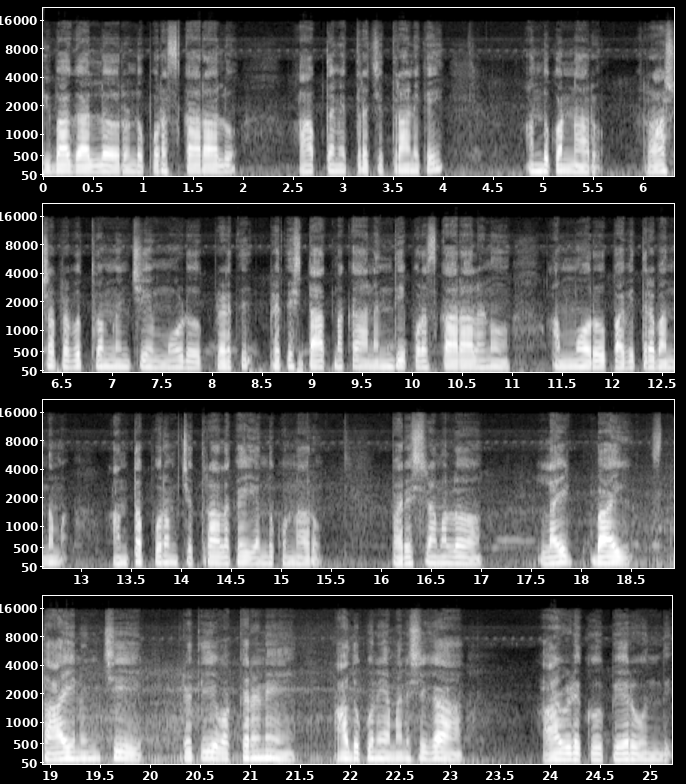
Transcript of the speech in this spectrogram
విభాగాల్లో రెండు పురస్కారాలు ఆప్తమిత్ర చిత్రానికై అందుకున్నారు. రాష్ట్ర ప్రభుత్వం నుంచి మూడు ప్రతి ప్రతిష్టాత్మక నంది పురస్కారాలను అమ్మోరు పవిత్ర బంధం అంతఃపురం చిత్రాలకై అందుకున్నారు. పరిశ్రమలో లైట్ బాయ్ స్థాయి నుంచి ప్రతి ఒక్కరిని ఆదుకునే మనిషిగా ఆవిడకు పేరు ఉంది.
